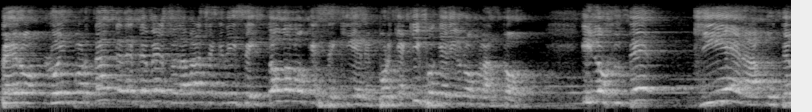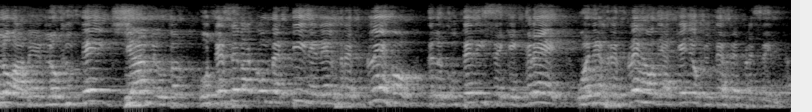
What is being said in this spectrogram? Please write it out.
Pero lo importante de este verso es la base que dice, y todo lo que se quiere, porque aquí fue que Dios nos plantó. Y lo que usted quiera, usted lo va a ver. Lo que usted llame, usted, usted se va a convertir en el reflejo de lo que usted dice que cree o en el reflejo de aquello que usted representa.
